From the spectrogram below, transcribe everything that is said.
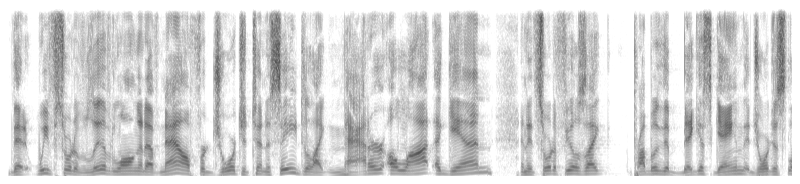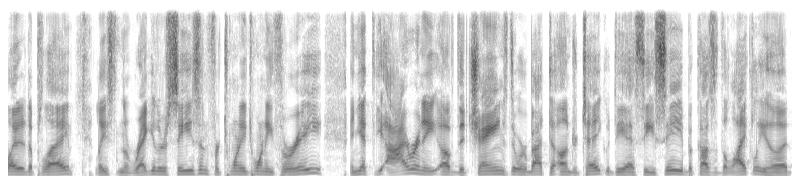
That we've sort of lived long enough now for Georgia Tennessee to like matter a lot again. And it sort of feels like probably the biggest game that Georgia's slated to play, at least in the regular season for 2023. And yet, the irony of the change that we're about to undertake with the SEC because of the likelihood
